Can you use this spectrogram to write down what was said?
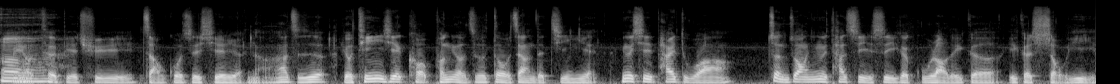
没有特别去找过这些人啊，他只是有听一些口朋友就都有这样的经验，因为其实排毒啊症状，因为它自己是一个古老的一个一个手艺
